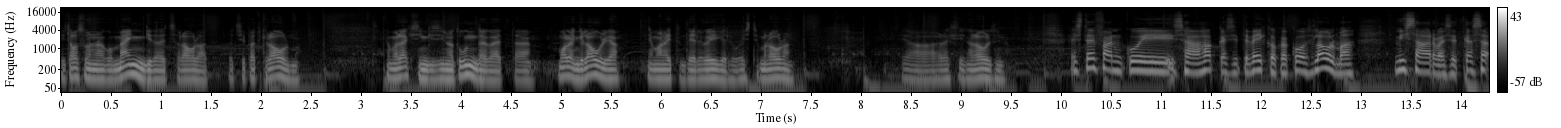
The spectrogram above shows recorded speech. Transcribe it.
ei tasu nagu mängida, et sa laulad, vaid sa peadki laulma. Ja ma läksingi sinna tundega, et äh, ma olengi laulja ja ma näitan teile kõigile, kui hästi ma laulan. ja läksin ja laulsin Stefan, kui sa hakkasid Veikoga koos laulma, mis sa arvasid, kas sa,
